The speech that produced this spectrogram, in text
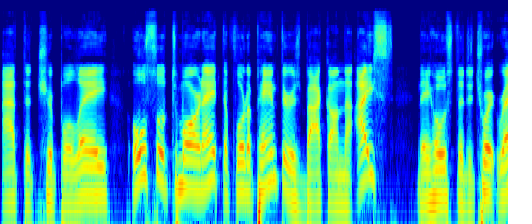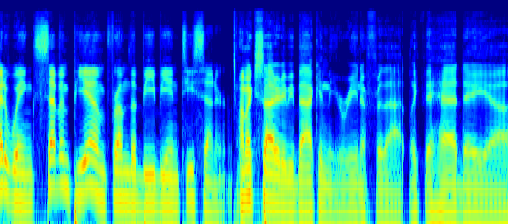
at the AAA. Also tomorrow night, the Florida Panthers back on the ice. They host the Detroit Red Wings 7 p.m. from the BB&T Center. I'm excited to be back in the arena for that. Like they had a, uh,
